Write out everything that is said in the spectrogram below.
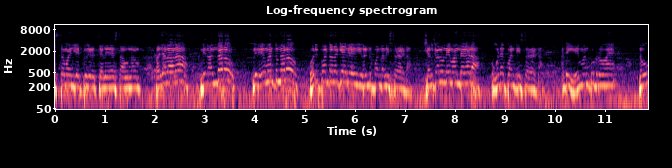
ఇస్తామని చెప్పి ఇక్కడ తెలియజేస్తా ఉన్నాం. ప్రజలారా మీరందరూ మీరు ఏమంటున్నారు వరి పంటలకే రెండు పంటలు ఇస్తాడట శల్కలు ఉన్నాయి మన దగ్గర ఒకటే పంట ఇస్తాడట అంటే ఏమనుకుంటున్నావా నువ్వు?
